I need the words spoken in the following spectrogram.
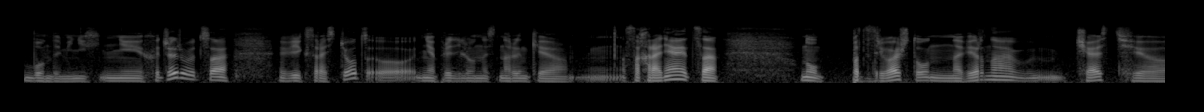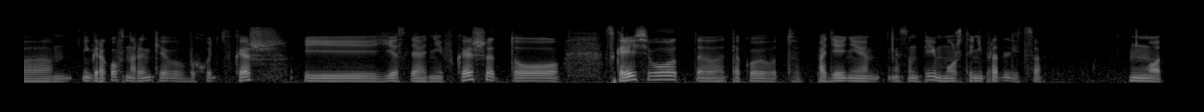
бондами не, не хеджируются, VIX растет, э, неопределенность на рынке сохраняется. Ну, подозреваю, что, наверное, часть э, игроков на рынке выходит в кэш. И если они в кэше, то, скорее всего, такое вот падение S&P может и не продлиться. Вот.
